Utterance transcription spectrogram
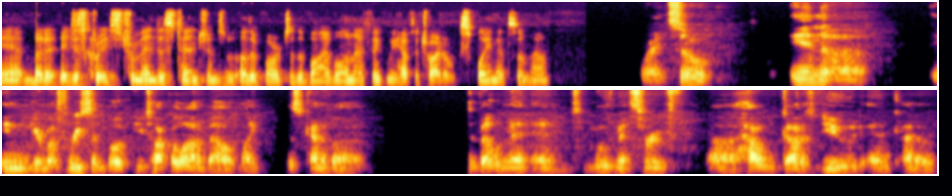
Eh, but it, it just creates tremendous tensions with other parts of the bible and i think we have to try to explain it somehow Right. So in uh in your most recent book, you talk a lot about like this kind of a development and movement through uh, how God is viewed and kind of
